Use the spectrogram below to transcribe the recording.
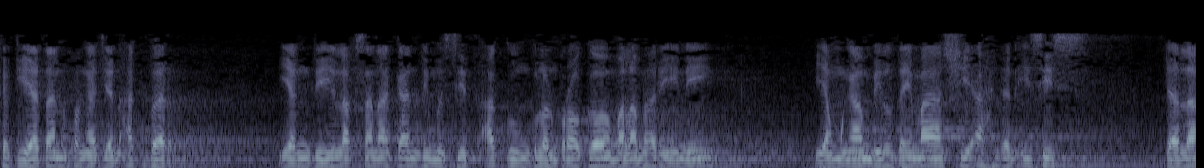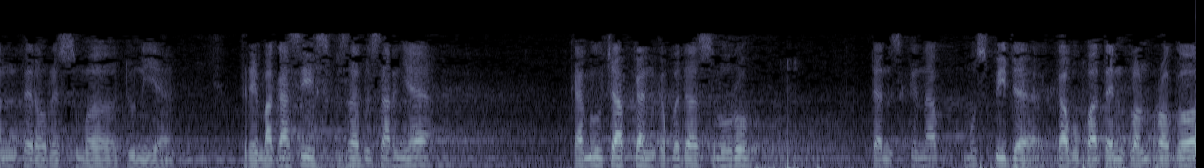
kegiatan pengajian akbar yang dilaksanakan di Masjid Agung Kulon Progo malam hari ini yang mengambil tema Syiah dan ISIS dalam terorisme dunia. Terima kasih sebesar-besarnya kami ucapkan kepada seluruh dan segenap muspida Kabupaten Kulon Progo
